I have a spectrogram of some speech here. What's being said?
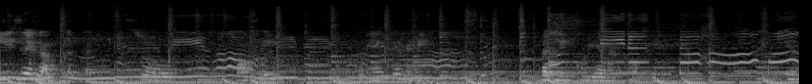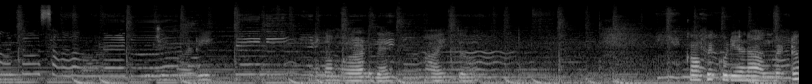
ಈಸಿಯಾಗಿ ಆಗ್ಬಿಡುತ್ತೆ. ಸೊ ಕಾಫಿ ಕುಡಿಯೋಕ್ಕೆ ರೆಡಿ ಬನ್ನಿ, ಕುಡಿಯೋಣ ಕಾಫಿ ಪೂಜೆ ಮಾಡಿ. ಎಲ್ಲ ಮಾಡಿದೆ. ಆಯಿತು. ಕಾಫಿ ಕುಡಿಯೋಣ ಅಂದ್ಬಿಟ್ಟು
